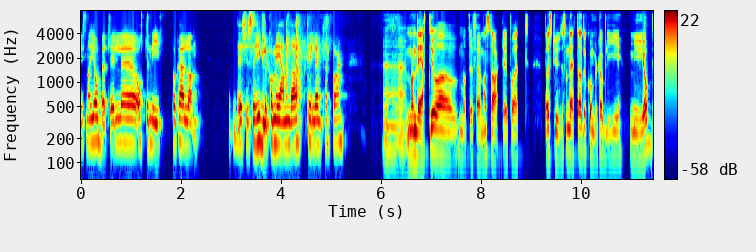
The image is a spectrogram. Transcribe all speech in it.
Hvis man jobber til åtte-ni uh, på kveldene, det er ikke så hyggelig å komme hjem da til eventuelt barn. Uh, man vet jo måte, før man starter på et, på et studie som dette at det kommer til å bli mye jobb.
